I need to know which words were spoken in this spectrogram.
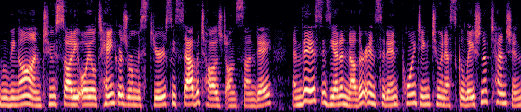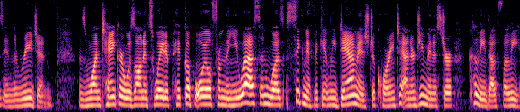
Moving on, two Saudi oil tankers were mysteriously sabotaged on Sunday, and this is yet another incident pointing to an escalation of tensions in the region. As one tanker was on its way to pick up oil from the U.S. and was significantly damaged, according to Energy Minister Khalid Al Falih.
